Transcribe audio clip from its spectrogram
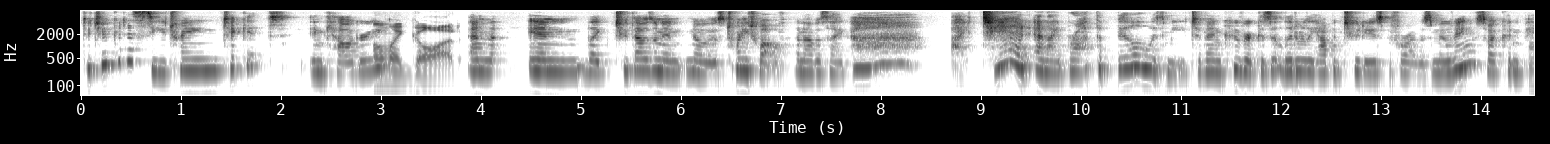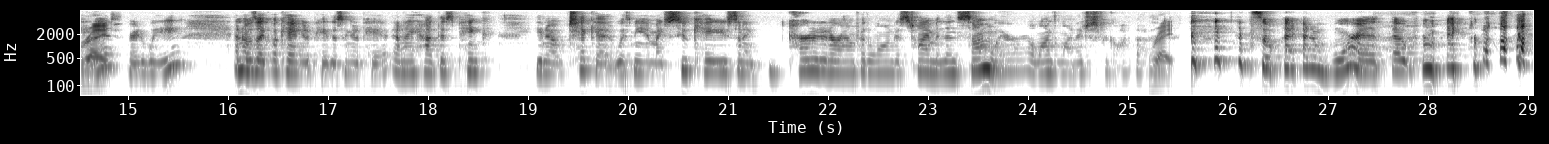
did you get a C train ticket in Calgary? oh my god And in like 2000 and no, it was 2012. And I was like, I did. And I brought the bill with me to Vancouver because it literally happened two days before I was moving. So I couldn't pay Right. it right away. And I was like, okay, I'm going to pay this. I'm going to pay it. And I had this pink, you know, ticket with me in my suitcase and I carted it around for the longest time. And then somewhere along the line, I just forgot about it. right So I had a warrant out for my.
